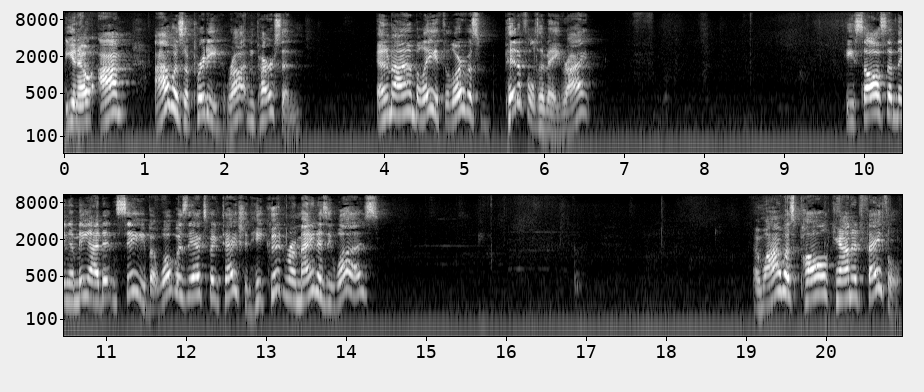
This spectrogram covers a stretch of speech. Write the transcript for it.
you know, I'm I was a pretty rotten person. In my unbelief, the Lord was pitiful to me, right? He saw something in me I didn't see, but what was the expectation? He couldn't remain as he was. And why was Paul counted faithful?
